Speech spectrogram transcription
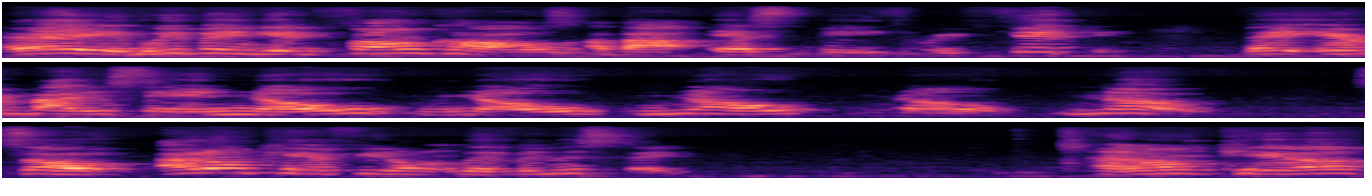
Hey, we've been getting phone calls about SB 350. They everybody's saying no, no, no, no, no. So I don't care if you don't live in the state. I don't care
